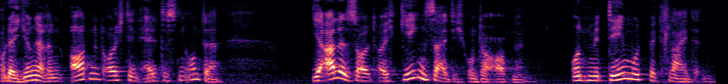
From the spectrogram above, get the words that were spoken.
oder Jüngeren, ordnet euch den Ältesten unter. Ihr alle sollt euch gegenseitig unterordnen und mit Demut bekleiden.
